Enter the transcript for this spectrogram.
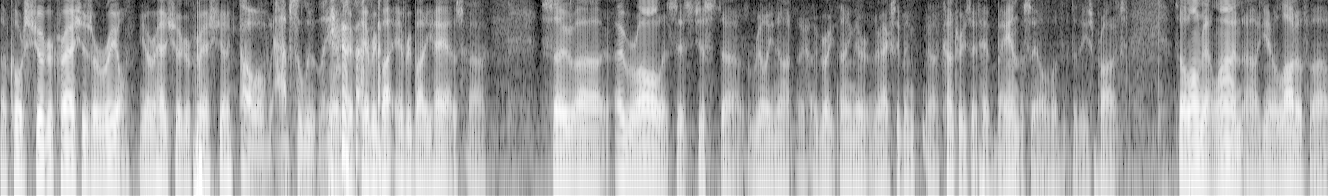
Of course, sugar crashes are real. You ever had a sugar crash, Joe? Oh, absolutely. Everybody, everybody has. Uh, so uh, overall, it's it's just uh, really not a, a great thing. There there actually been uh, countries that have banned the sale of, of these products. So along that line, uh, you know, a lot of uh,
